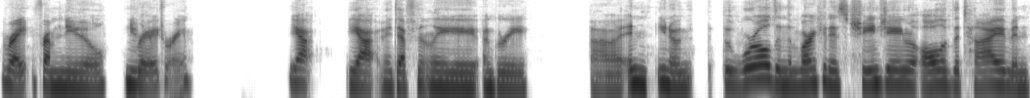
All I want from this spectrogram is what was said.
right from new new right. territory. Yeah, yeah, I definitely agree. Uh, and you know the world and the market is changing all of the time and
